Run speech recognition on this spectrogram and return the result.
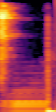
you.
